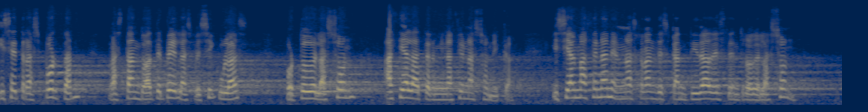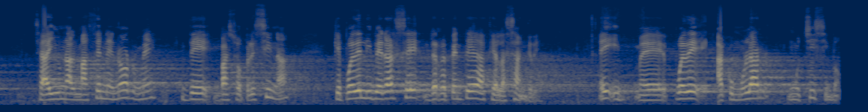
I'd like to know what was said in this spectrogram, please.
y se transportan, gastando ATP las vesículas, por todo el asón hacia la terminación asónica y se almacenan en unas grandes cantidades dentro del asón. O sea, hay un almacén enorme de vasopresina que puede liberarse de repente hacia la sangre ¿eh? y eh, puede acumular muchísimo.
